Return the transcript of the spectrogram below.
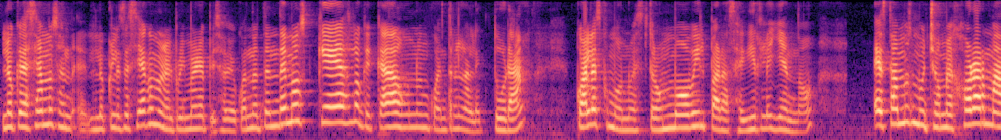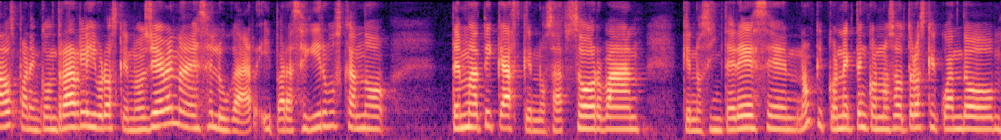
lo que decíamos en, lo que les decía como en el primer episodio, cuando entendemos qué es lo que cada uno encuentra en la lectura, cuál es como nuestro móvil para seguir leyendo, estamos mucho mejor armados para encontrar libros que nos lleven a ese lugar y para seguir buscando temáticas que nos absorban, que nos interesen, ¿no? Que conecten con nosotros, que cuando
